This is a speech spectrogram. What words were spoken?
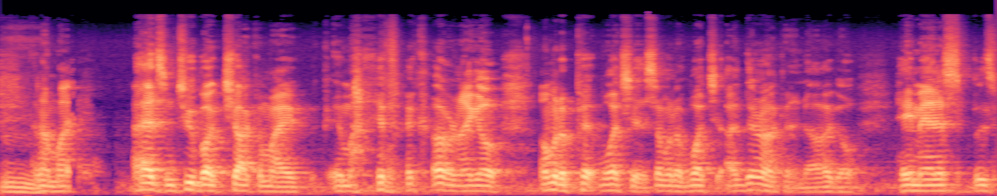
Mm. And I'm like. I had some two buck chuck in my in my, in my cover, and I go, "I'm gonna pit, watch this. I'm gonna watch. it." They're not gonna know." I go, "Hey man, this, this,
